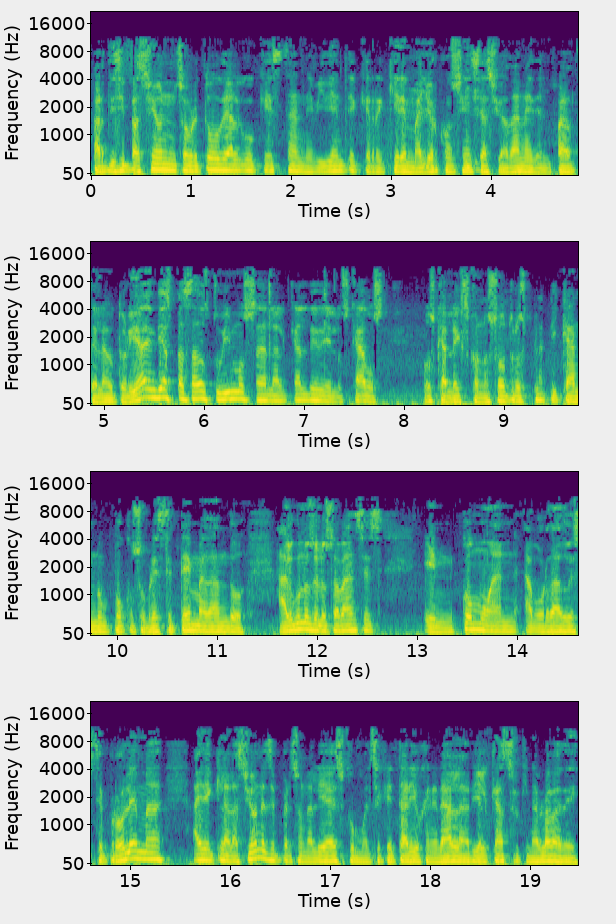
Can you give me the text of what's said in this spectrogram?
participación, sobre todo de algo que es tan evidente que requiere mayor conciencia ciudadana y del parte de la autoridad. En días pasados tuvimos al alcalde de Los Cabos, Oscar Lex, con nosotros platicando un poco sobre este tema, dando algunos de los avances en cómo han abordado este problema. Hay declaraciones de personalidades como el secretario general Ariel Castro, quien hablaba de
